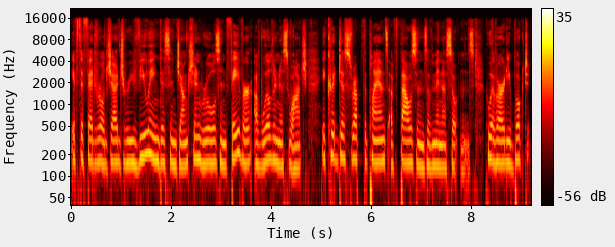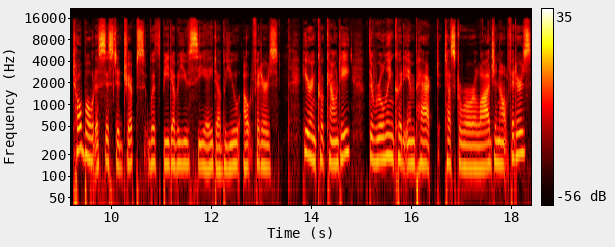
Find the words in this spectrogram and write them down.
If the federal judge reviewing this injunction rules in favor of Wilderness Watch, it could disrupt the plans of thousands of Minnesotans who have already booked towboat assisted trips with BWCAW outfitters. Here in Cook County, the ruling could impact Tuscarora Lodge and Outfitters,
